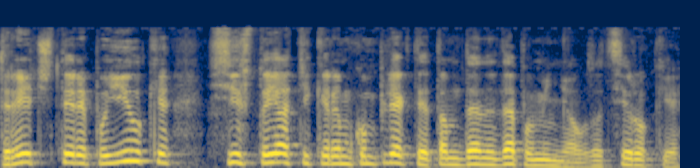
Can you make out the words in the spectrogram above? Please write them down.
3-4 поїлки, всі стоять тільки ремкомплекти, там де-не-де поміняв за ці роки.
